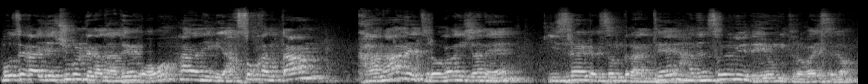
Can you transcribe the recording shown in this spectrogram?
모세가 이제 죽을 때가 다 되고 하나님이 약속한 땅 가나안에 들어가기 전에 이스라엘 백성들한테 하는 설교의 내용이 들어가 있어요.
